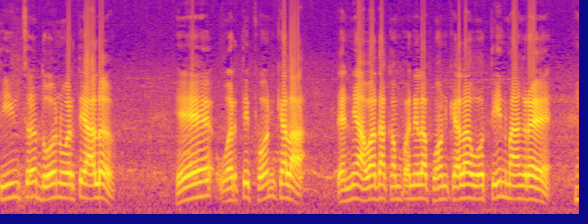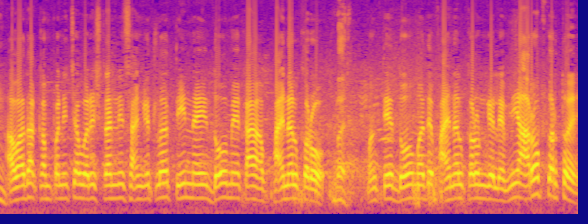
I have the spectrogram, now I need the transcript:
तीनचं दोन वरती आलं. हे वरती फोन केला. त्यांनी अवादा कंपनीला फोन केला वो तीन मांग रहे अवादा कंपनीच्या वरिष्ठांनी सांगितलं तीन नाही दो मे का फायनल करो. मग ते दो मध्ये फायनल करून गेले. मी आरोप करतोय.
